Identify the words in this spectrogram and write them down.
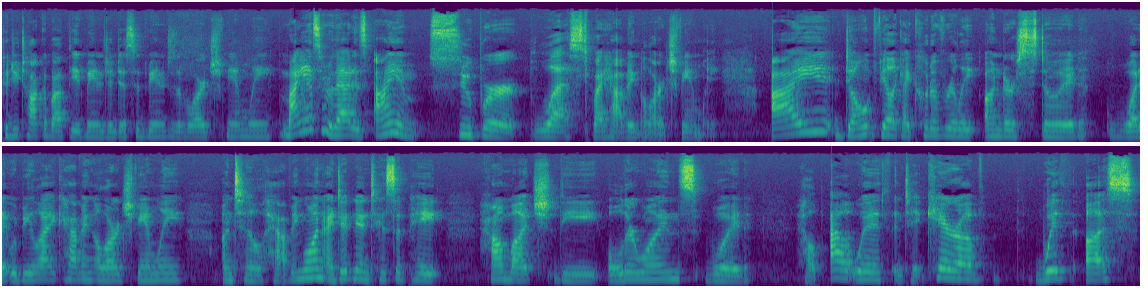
Could you talk about the advantage and disadvantages of a large family? My answer to that is I am super blessed by having a large family. I don't feel like I could have really understood what it would be like having a large family until having one. I didn't anticipate how much the older ones would help out with and take care of with us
